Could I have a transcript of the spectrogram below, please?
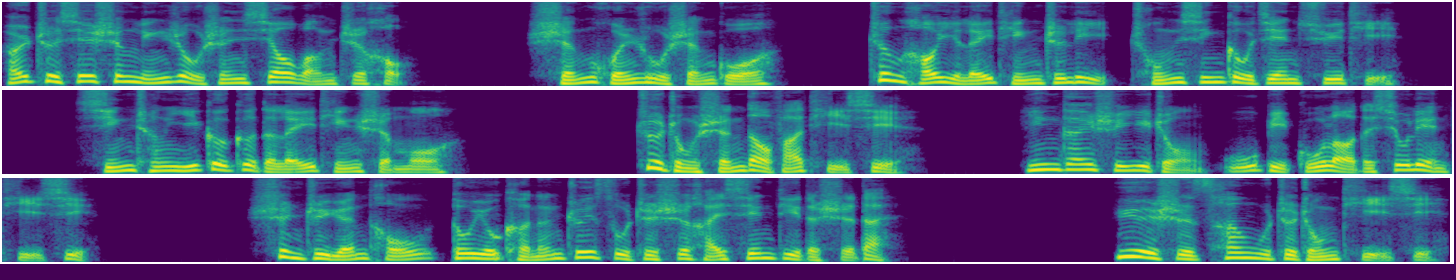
而这些生灵肉身消亡之后，神魂入神国，正好以雷霆之力重新构建躯体，形成一个个的雷霆神魔。这种神道法体系，应该是一种无比古老的修炼体系，甚至源头都有可能追溯至尸骸先帝的时代。越是参悟这种体系，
